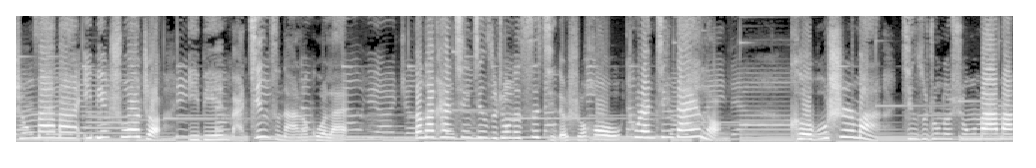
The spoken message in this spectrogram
熊妈妈一边说着，一边把镜子拿了过来。当他看清镜子中的自己的时候，突然惊呆了。可不是嘛！镜子中的熊妈妈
